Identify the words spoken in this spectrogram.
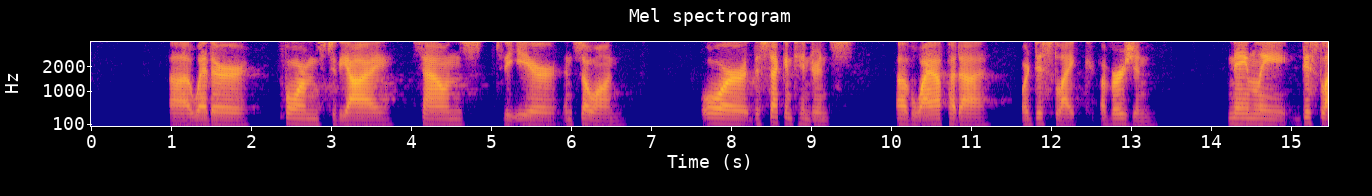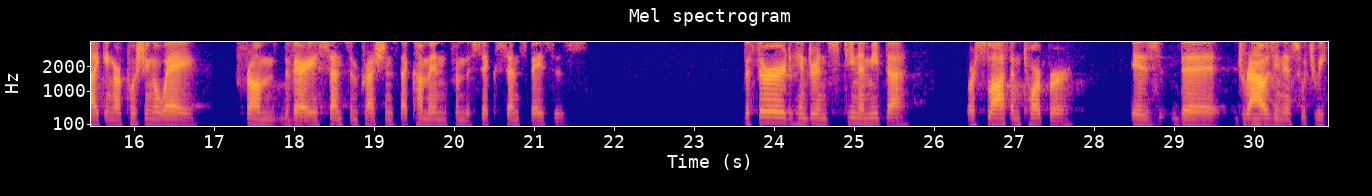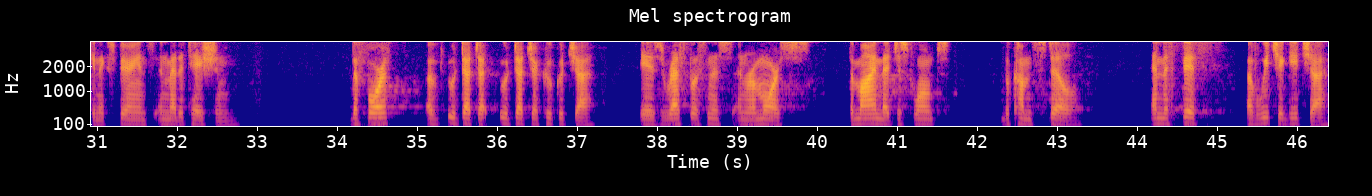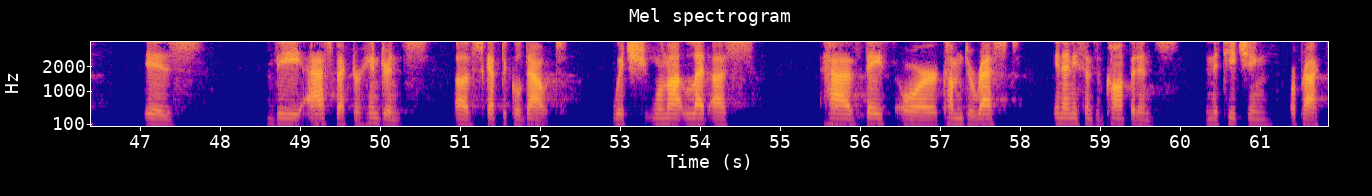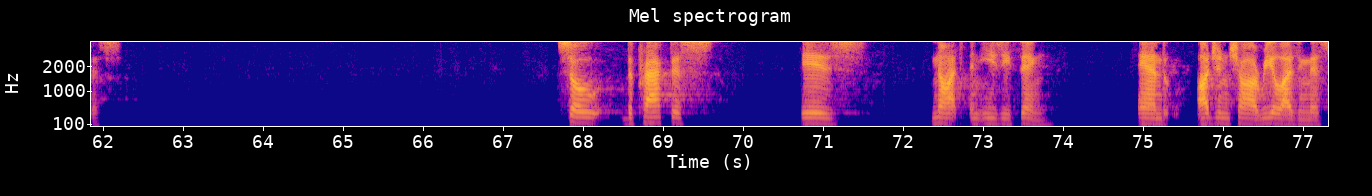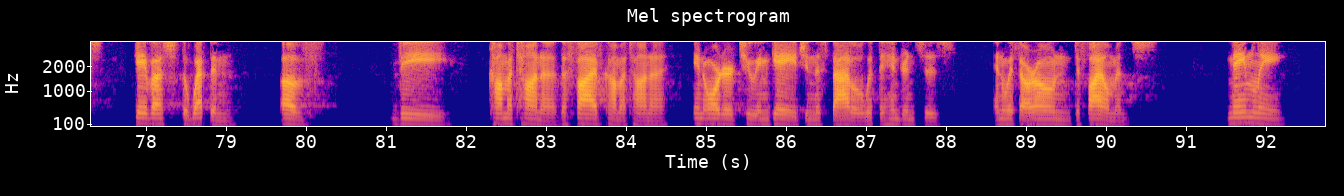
uh, whether forms to the eye, sounds to the ear, and so on. Or the second hindrance of Vyapada, or dislike, aversion, namely disliking or pushing away from the various sense impressions that come in from the six sense bases. The third hindrance, thina-middha, or sloth and torpor, is the drowsiness which we can experience in meditation. The fourth of uddhacca kukucca is restlessness and remorse, the mind that just won't become still. And the fifth of vicikiccha is the aspect or hindrance of skeptical doubt, which will not let us have faith or come to rest in any sense of confidence in the teaching or practice. So the practice is not an easy thing. And Ajahn Chah, realizing this, gave us the weapon of the kammatthana, the five kammatthana, in order to engage in this battle with the hindrances and with our own defilements, namely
